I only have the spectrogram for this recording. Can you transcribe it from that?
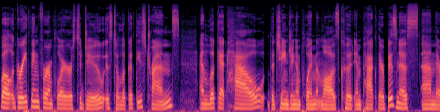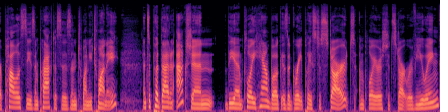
Well, a great thing for employers to do is to look at these trends and look at how the changing employment laws could impact their business and their policies and practices in 2020. And to put that in action, the employee handbook is a great place to start. Employers should start reviewing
